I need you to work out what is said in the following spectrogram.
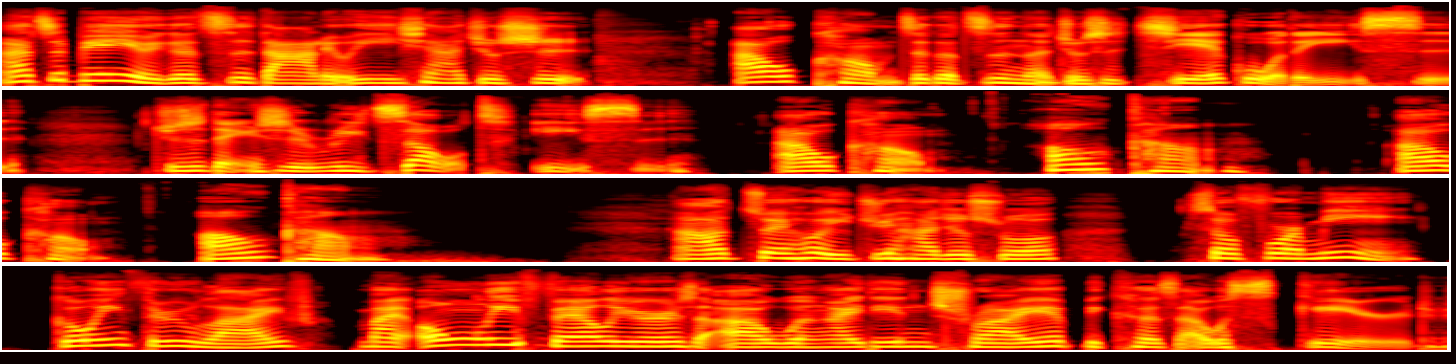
啊，这边有一个字，大家留意一下，就是 outcome 这个字呢，就是结果的意思，就是等于是 result 意思。outcome，outcome，outcome。然后最后一句他就说，So for me。Going through life, my only failures are when I didn't try it because I was scared.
